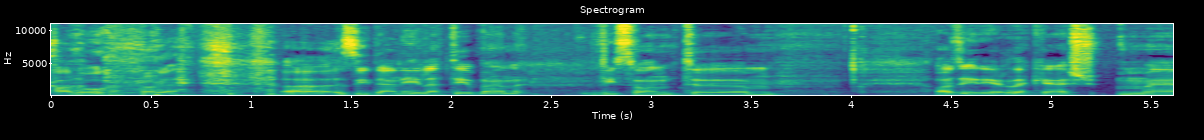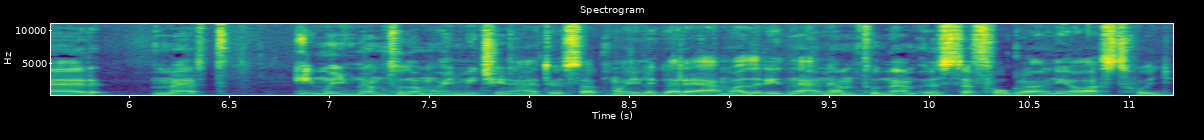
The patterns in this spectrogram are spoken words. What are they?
haló, Zidán életében, viszont azért érdekes, mert, mert én mondjuk nem tudom, hogy mit csinált ő szakmailag a Real Madridnál. Nem tudnám összefoglalni azt, hogy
